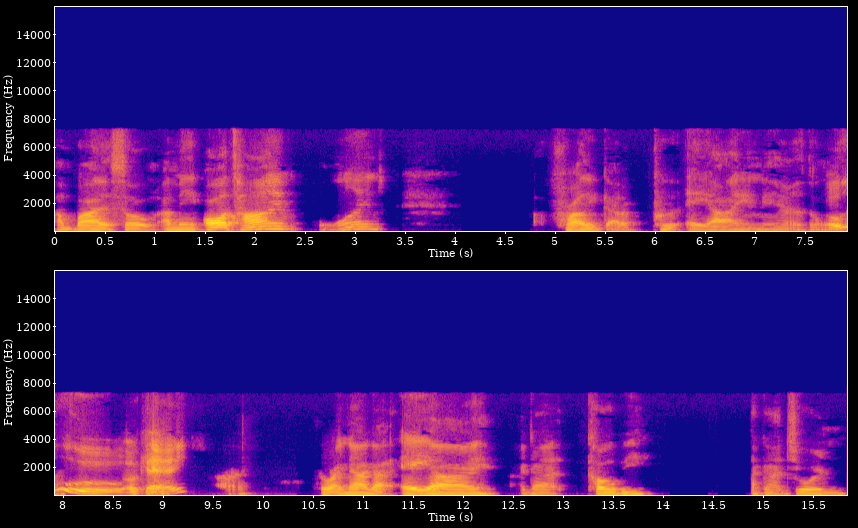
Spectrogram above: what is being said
I'm biased. So I mean, all time one, probably gotta put AI in there as the one. Ooh. Okay. Okay. So right now I got AI, I got Kobe, I got Jordan.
